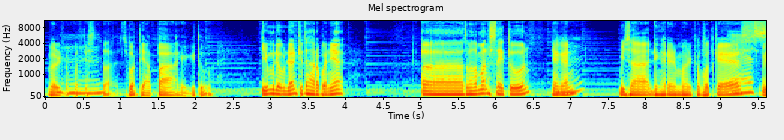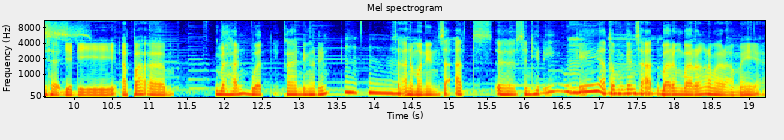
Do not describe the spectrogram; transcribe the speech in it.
melodika Mm-mm. podcast itu seperti apa kayak gitu jadi mudah-mudahan kita harapannya eh teman-teman stay tune ya kan Mm. bisa dengerin melodika podcast Yes. bisa jadi apa eh, bahan buat kalian dengerin Mm-mm. saat nemenin saat eh, sendiri mungkin atau Hmm. mungkin saat bareng-bareng rame-rame ya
